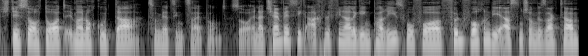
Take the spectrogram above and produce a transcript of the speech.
stehst du auch dort immer noch gut da zum jetzigen Zeitpunkt. So, in der Champions League Achtelfinale gegen Paris, wo vor fünf Wochen die ersten schon gesagt haben,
